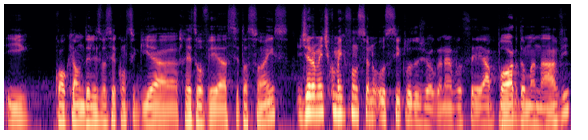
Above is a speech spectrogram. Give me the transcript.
e qualquer um deles você conseguia resolver as situações. Geralmente como é que funciona o ciclo do jogo, né? Você aborda uma nave,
